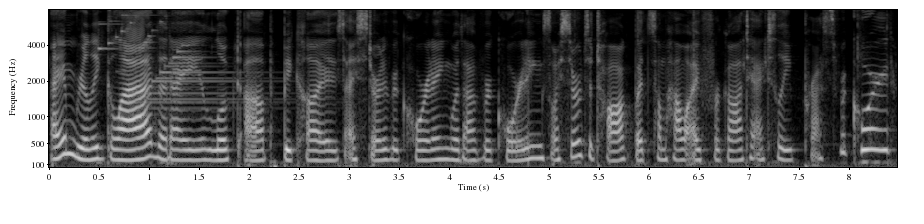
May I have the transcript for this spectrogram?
I am really glad that I looked up because I started recording without recording. So I started to talk, but somehow I forgot to actually press record.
